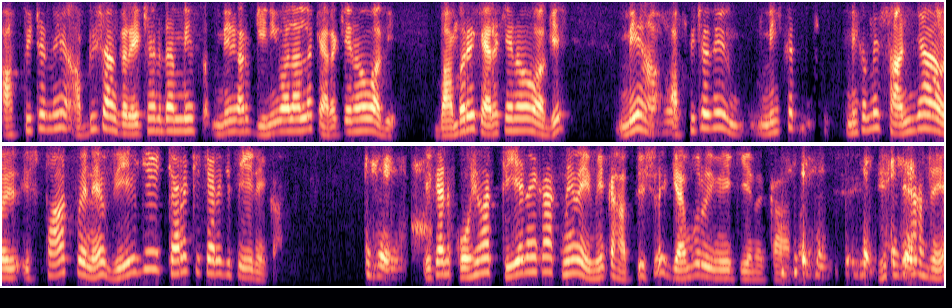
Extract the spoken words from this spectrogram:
අපිට මේ අபிසංකර ඒ කියන්නේ දැන් මේ මේ අර ගිනි වලල්ල කැරකෙනවා වගේ බඹරේ කැරකෙනවා වගේ මේ අපිට මේ මේක මේක මේ සංඥාව ස්පාක් වෙන වේගයේ කැරකි කැරකි තියෙන එකක්. ඒ කියන්නේ කොහෙවත් තියෙන එකක් නෙවෙයි මේක අතිශය ගැඹුරුයි මේ කියන කාරණා. ඒ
